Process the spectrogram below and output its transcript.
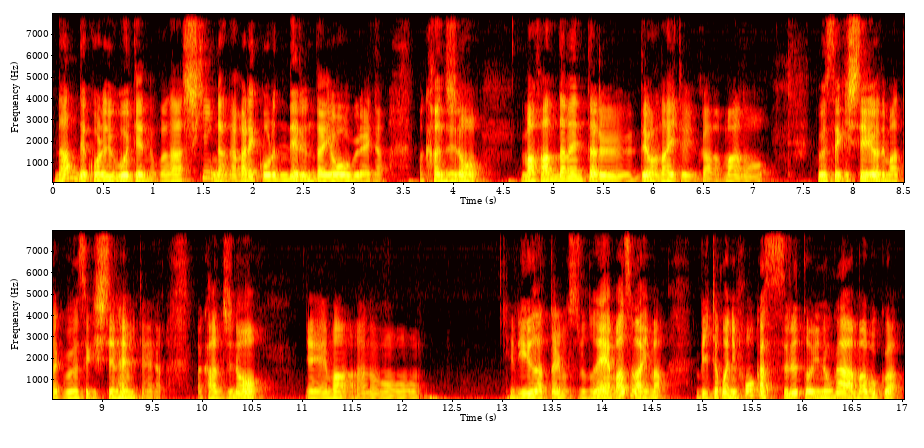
なんでこれ動いてんのかな資金が流れ込んでるんだよ、ぐらいな感じの、まあ、ファンダメンタルではないというか、まあ、あの、分析しているようで全く分析してないみたいな感じの、えー、まあ、あの理由だったりもするので、まずは今、ビットコインにフォーカスするというのが、まあ僕は、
